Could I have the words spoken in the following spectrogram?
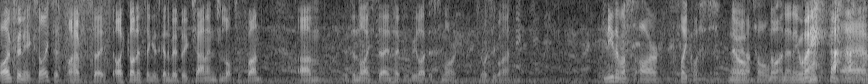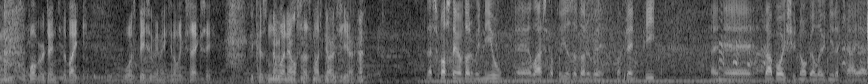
I'm feeling excited, I have to say. I kind of think it's going to be a big challenge and lots of fun. Um, it's a nice day and hope it'll be like this tomorrow. So we'll see what happens. Neither of us are cyclists no, uh, at all. Not in any way. um, so what we are doing to the bike was basically making it look sexy because no one else has mudguards here. That's the first time I've done it with Neil. Uh, last couple of years I've done it with my friend Pete and uh, that boy should not be allowed near a kayak.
